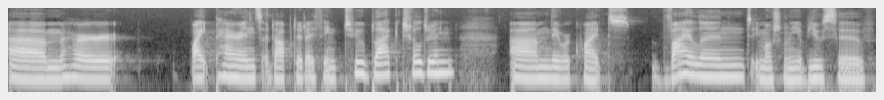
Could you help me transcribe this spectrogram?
Um, her white parents adopted, I think, two black children. Um, they were quite violent, emotionally abusive.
